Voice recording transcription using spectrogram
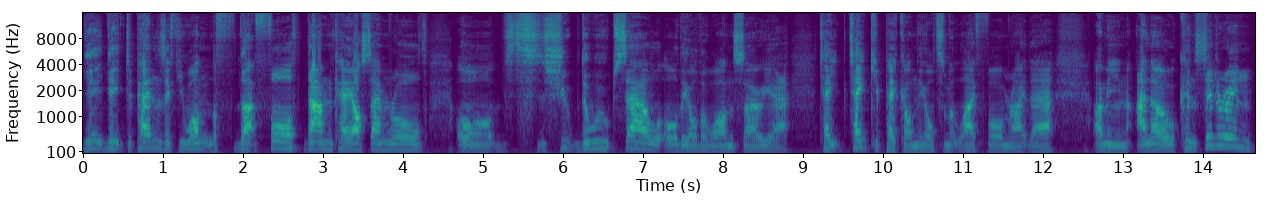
yeah, it depends if you want the that fourth damn chaos emerald or shoot the whoop cell or the other one. So yeah, take take your pick on the ultimate life form right there. I mean, I know considering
